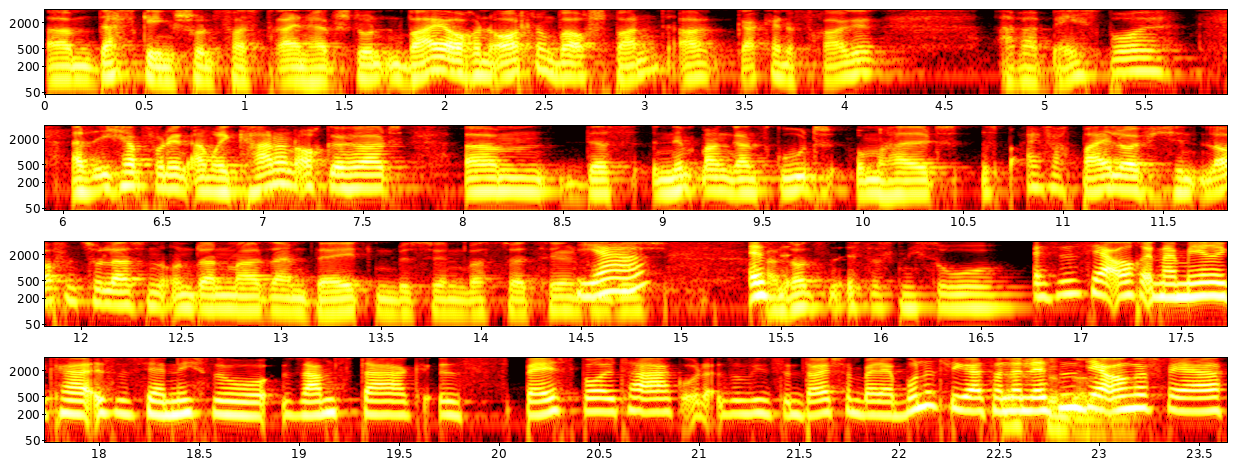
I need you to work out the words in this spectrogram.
ähm, das ging schon fast dreieinhalb Stunden. War ja auch in Ordnung, war auch spannend, ah, gar keine Frage. Aber Baseball? Also ich habe von den Amerikanern auch gehört, ähm, das nimmt man ganz gut, um halt es einfach beiläufig hinten laufen zu lassen und dann mal seinem Date ein bisschen was zu erzählen Ja, von sich. es- Ansonsten ist es nicht so. Es ist ja auch in Amerika, ist es ja nicht so, Samstag ist Baseballtag oder so wie es in Deutschland bei der Bundesliga ist, sondern es sind ja ungefähr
